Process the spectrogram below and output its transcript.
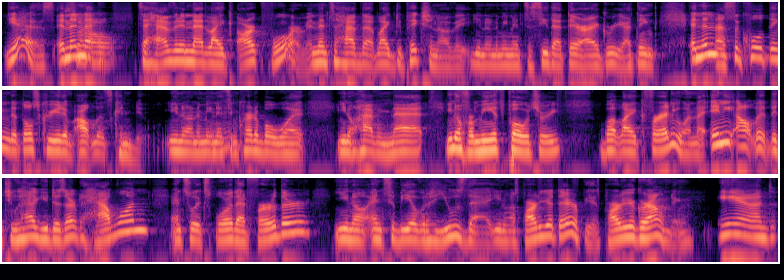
Yes, and then So- that, to have it in that like art form, and then to have that like depiction of it, you know what I mean, and to see that there, I agree. I think, and then that's the cool thing that those creative outlets can do. You know what I mean? It's mm-hmm. incredible what you know having that. You know, for me, it's poetry, but like for anyone, like any outlet that you have, you deserve to have one and to explore that further. You know, and to be able to use that, you know, as part of your therapy, as part of your grounding. And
